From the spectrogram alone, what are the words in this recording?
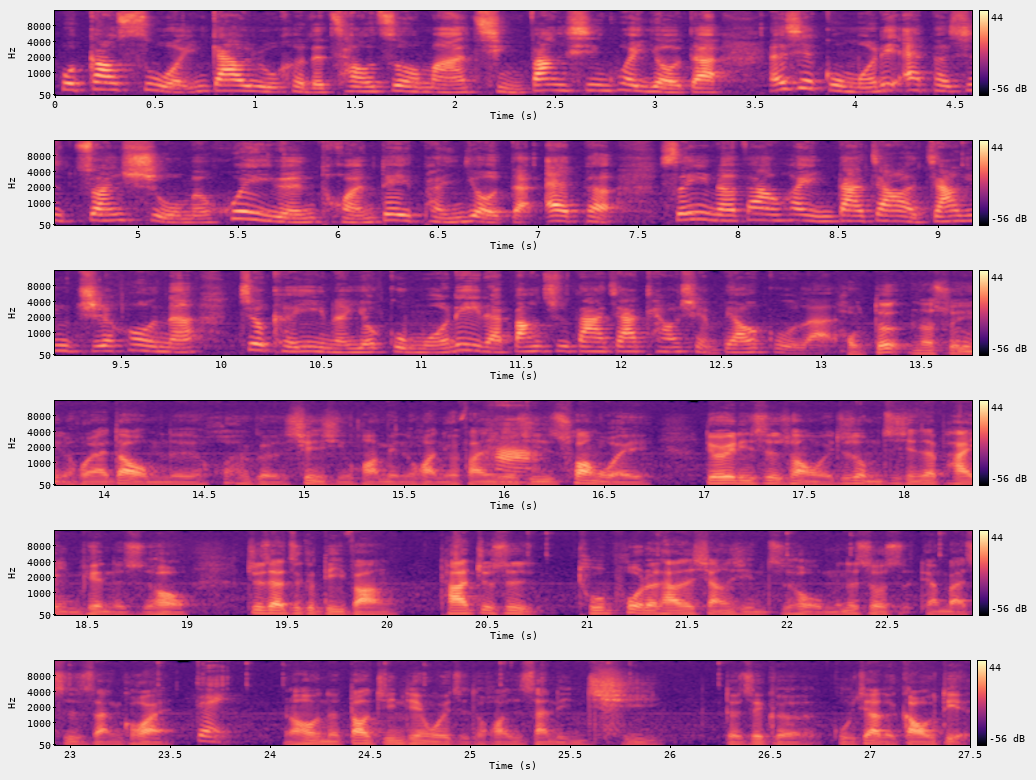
或告诉我应该要如何的操作吗？请放心，会有的。而且股魔力 App 是专属我们会员团队朋友的 App，所以呢，非常欢迎大家啊加入之后呢，就可以呢有股魔力来帮助大家挑选标股了。好的，那所以你，回来到我们的那个现行画面的话，你会发现其实创维六一零四创维，就是我们之前在拍影片的时候，就在这个地方，它就是突破了它的箱型之后，我们那时候是两百四十三块，对，然后呢，到今天为止的话是三零七的这个股价的高点。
